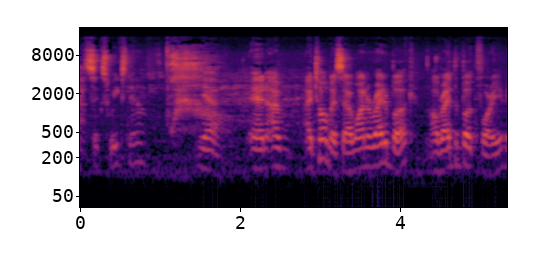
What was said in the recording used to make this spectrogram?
about six weeks now. Wow. Yeah, and I I told him I said I want to write a book. I'll write the book for you.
